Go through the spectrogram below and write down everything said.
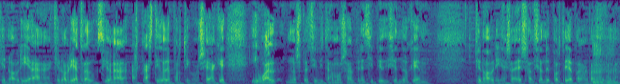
que no habría que no habría traducción al, castigo deportivo. O sea que igual nos precipitamos al principio diciendo que, que no habría sanción deportiva para el Barcelona.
